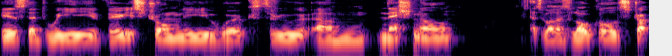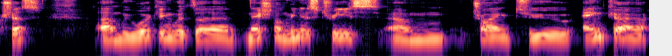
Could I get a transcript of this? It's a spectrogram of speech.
is that we very strongly work through um, national as well as local structures. Um, we're working with the national ministries um, trying to anchor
